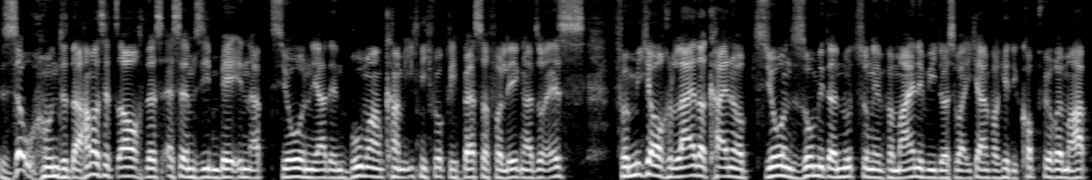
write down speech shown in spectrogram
So, und da haben wir es jetzt auch, das SM7B in Aktion. Ja, den Boomer kann ich nicht wirklich besser verlegen. Also ist für mich auch leider keine Option, so mit der Nutzung eben für meine Videos, weil ich einfach hier die Kopfhörer immer habe.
